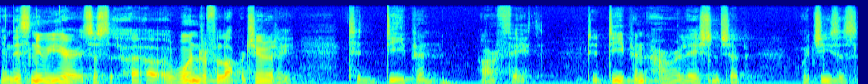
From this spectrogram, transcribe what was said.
in this new year, it's just a, a wonderful opportunity to deepen our faith, to deepen our relationship with Jesus.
